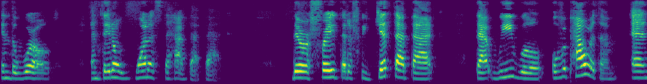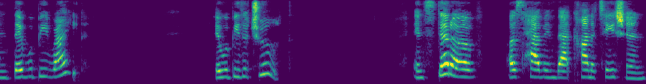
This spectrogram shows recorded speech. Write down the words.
in the world, and they don't want us to have that back. They're afraid that if we get that back, that we will overpower them, and they would be right. It would be the truth. Instead of us having that connotation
